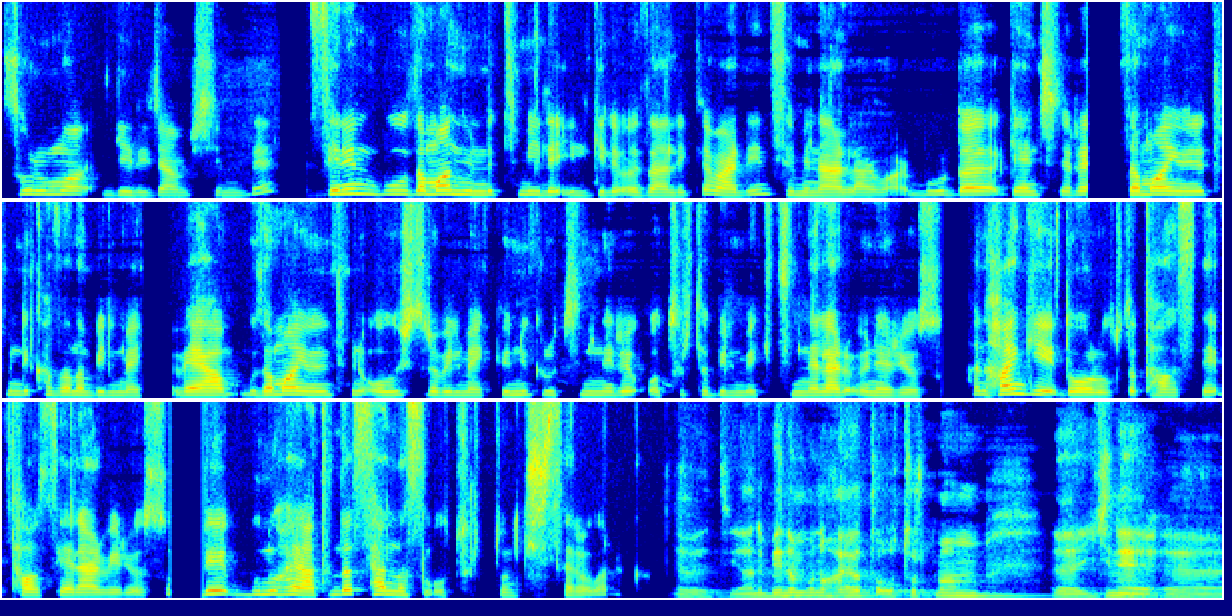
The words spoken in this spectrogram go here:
soruma geleceğim şimdi. Senin bu zaman yönetimiyle ilgili özellikle verdiğin seminerler var. Burada gençlere zaman yönetimini kazanabilmek veya bu zaman yönetimini oluşturabilmek, günlük rutinleri oturtabilmek için neler öneriyorsun? Hani hangi doğrultuda tavsiye, tavsiyeler veriyorsun? Ve bunu hayatında sen nasıl oturttun kişisel olarak? Evet yani benim bunu hayata oturtmam e, yine e,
